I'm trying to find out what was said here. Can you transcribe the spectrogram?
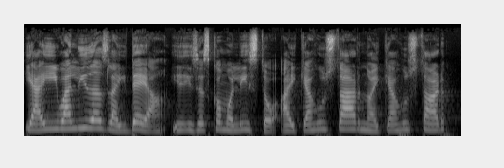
y ahí validas la idea y dices como listo, hay que ajustar, no hay que ajustar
